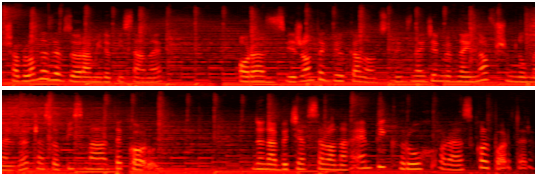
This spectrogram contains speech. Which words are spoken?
Szablony ze wzorami do pisanek oraz zwierzątek wielkanocnych znajdziemy w najnowszym numerze czasopisma Dekoruj. Do nabycia w salonach Empik, Ruch oraz Kolporter.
